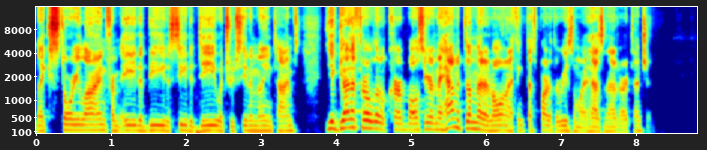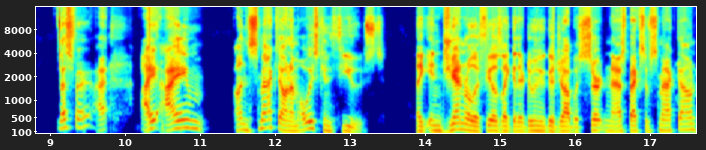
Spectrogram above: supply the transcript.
like storyline from A to B to C to D, which we've seen a million times. You got to throw little curveballs here, and they haven't done that at all. And I think that's part of the reason why it hasn't had our attention. That's fair. I I I'm on SmackDown. I'm always confused. Like in general, it feels like they're doing a good job with certain aspects of SmackDown.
